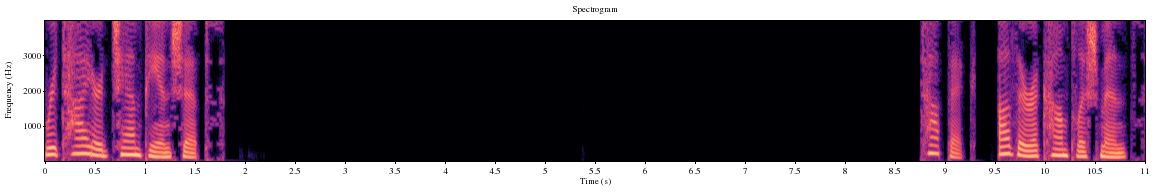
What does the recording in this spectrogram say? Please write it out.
Retired championships Other accomplishments.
